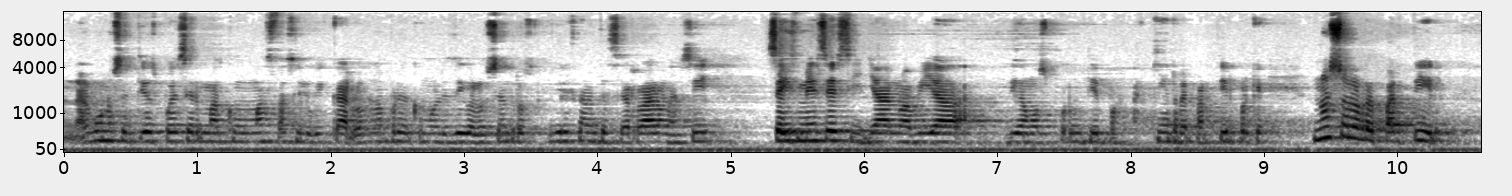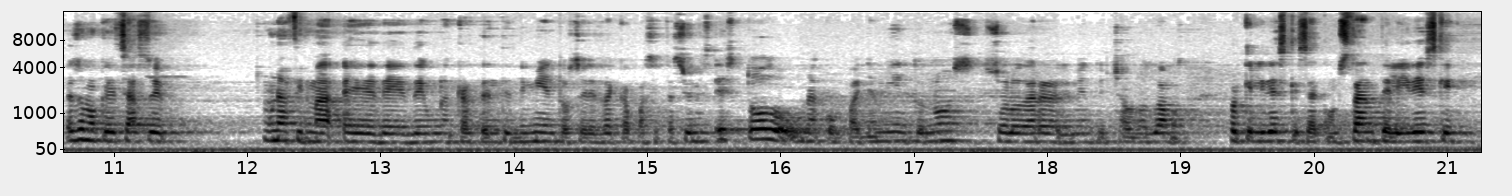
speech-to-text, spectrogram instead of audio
en algunos sentidos puede ser más, como más fácil ubicarlos, ¿no? porque como les digo, los centros directamente cerraron así seis meses y ya no había, digamos, por un tiempo a quién repartir, porque no es solo repartir, es como que se hace una firma eh, de, una carta de entendimiento, se les da capacitaciones, es todo un acompañamiento, no es solo dar el alimento y chao, nos vamos, porque la idea es que sea constante, la idea es que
